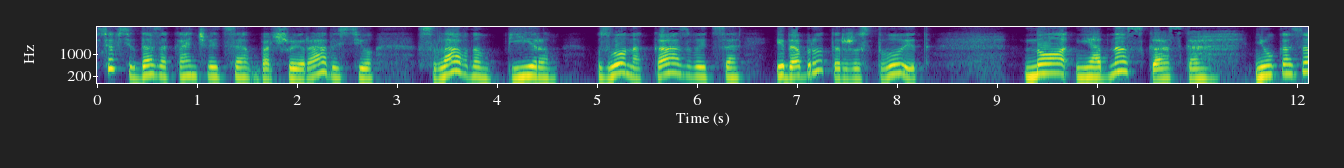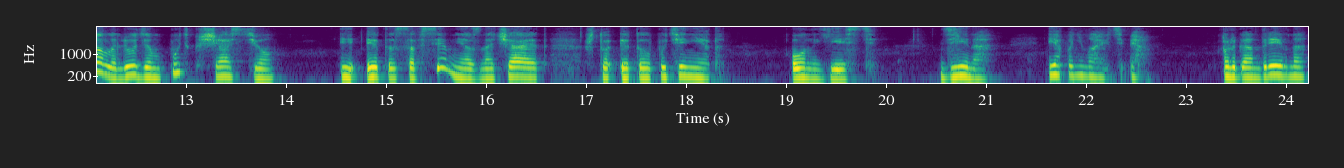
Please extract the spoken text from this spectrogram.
все всегда заканчивается большой радостью, славным пиром, зло наказывается и добро торжествует. Но ни одна сказка не указала людям путь к счастью, и это совсем не означает, что этого пути нет. Он есть. Дина, я понимаю тебя. Ольга Андреевна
